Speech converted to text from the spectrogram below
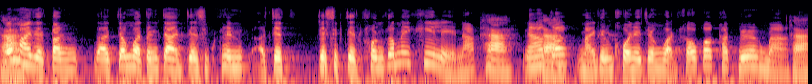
ค่ะ ก็มาจากต่างเอ่อจังหวัดต่างๆ 70คนเอ่อ7 77 คนก็ไม่ขี้เหร่นะค่ะนะค่ะก็หมายถึงคนในจังหวัดเขาก็คัดเลือกมา ค่ะ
